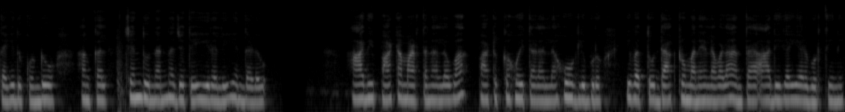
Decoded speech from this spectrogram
ತೆಗೆದುಕೊಂಡು, ಅಂಕಲ್, ಚಂದು ನನ್ನ ಜೊತೆ ಇರಲಿ ಎಂದಳು. ಆದಿ ಪಾಠ ಮಾಡ್ತಾನಲ್ಲವ್ವ, ಪಾಠಕ್ಕೆ ಹೋಯ್ತಾಳಲ್ಲ, ಹೋಗ್ಲಿ ಬಿಡು, ಇವತ್ತು ಡಾಕ್ಟ್ರು ಮನೆಯಲ್ಲವಳ ಅಂತ ಆದಿಗ ಹೇಳ್ಬಿಡ್ತೀನಿ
